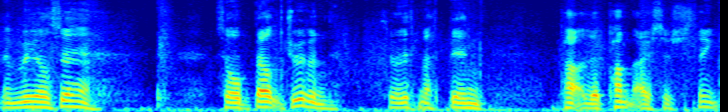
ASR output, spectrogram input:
them wheels there. It's all belt driven. So this must have been part of the pump house, I should think.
